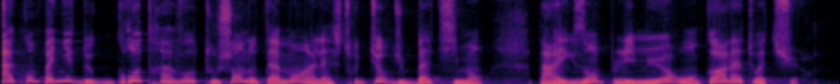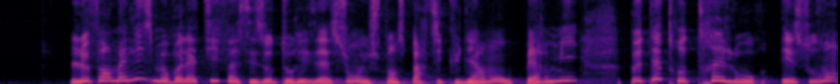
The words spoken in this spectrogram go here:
accompagnés de gros travaux touchant notamment à la structure du bâtiment, par exemple les murs ou encore la toiture. Le formalisme relatif à ces autorisations, et je pense particulièrement au permis, peut être très lourd et souvent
